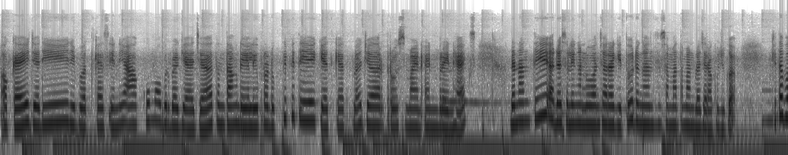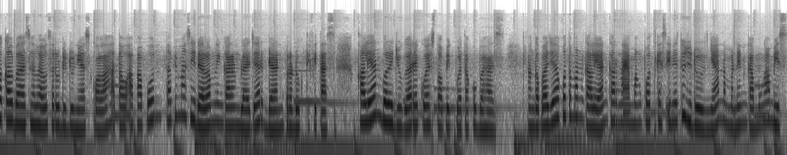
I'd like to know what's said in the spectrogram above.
Oke, jadi di podcast ini aku mau berbagi aja tentang daily productivity, get-get belajar, terus mind and brain hacks dan nanti ada selingan wawancara gitu dengan sesama teman belajar aku juga. Kita bakal bahas hal-hal seru di dunia sekolah atau apa pun, tapi masih dalam lingkaran belajar dan produktivitas. Kalian boleh juga request topik buat aku bahas. Anggap aja aku teman kalian karena emang podcast ini tuh judulnya nemenin kamu ngabis.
